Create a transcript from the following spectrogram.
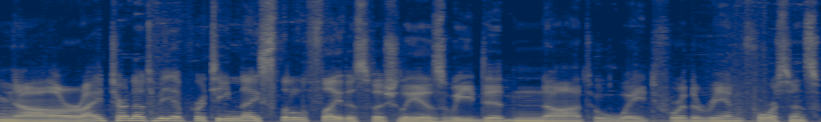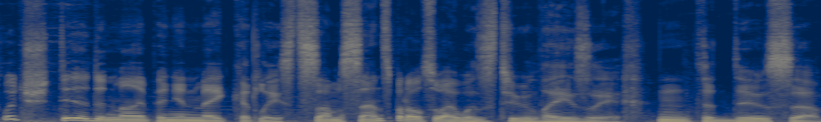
Alright, turned out to be a pretty nice little fight, especially as we did not wait for the reinforcements, which did, in my opinion, make at least some sense, but also I was too lazy to do so.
